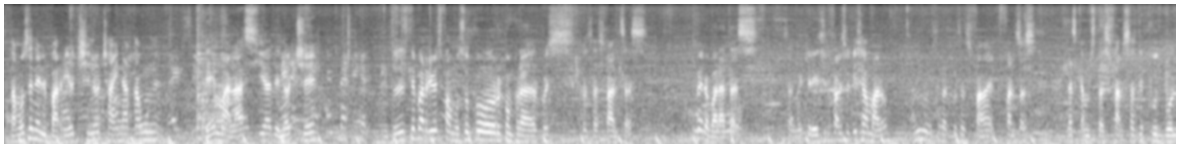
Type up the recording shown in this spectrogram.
Estamos en el barrio chino Chinatown de Malasia de noche. Entonces este barrio es famoso por comprar pues cosas falsas, pero baratas. O sea, no quiere decir falso que sea malo. A mí me gustan las cosas falsas, las camisetas falsas de fútbol,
